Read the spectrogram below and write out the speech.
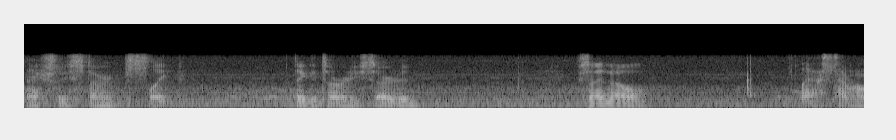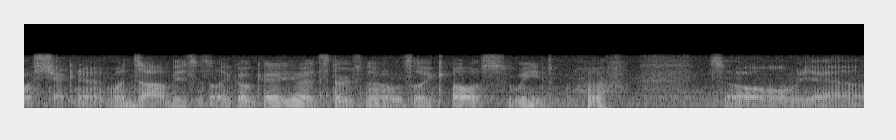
Actually starts, like, I think it's already started. Because I know, last time I was checking it, when Zombies is like, okay, yeah, it starts now. It's like, oh, sweet. so, yeah.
